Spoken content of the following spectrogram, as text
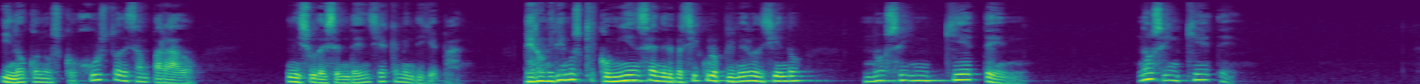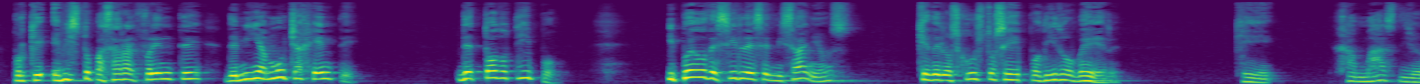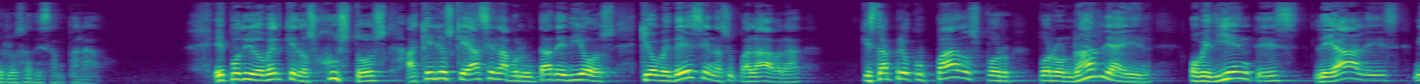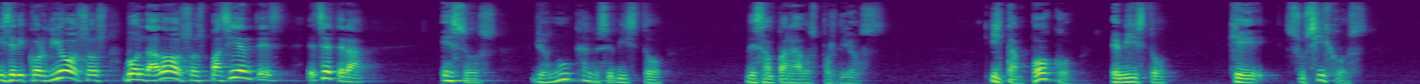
y no conozco justo desamparado, ni su descendencia que mendigue pan. Pero miremos que comienza en el versículo primero diciendo, no se inquieten, no se inquieten, porque he visto pasar al frente de mí a mucha gente, de todo tipo, y puedo decirles en mis años, que de los justos he podido ver que jamás Dios los ha desamparado. He podido ver que los justos, aquellos que hacen la voluntad de Dios, que obedecen a su palabra, que están preocupados por, por honrarle a Él, obedientes, leales, misericordiosos, bondadosos, pacientes, etc. Esos yo nunca los he visto desamparados por Dios. Y tampoco he visto que sus hijos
